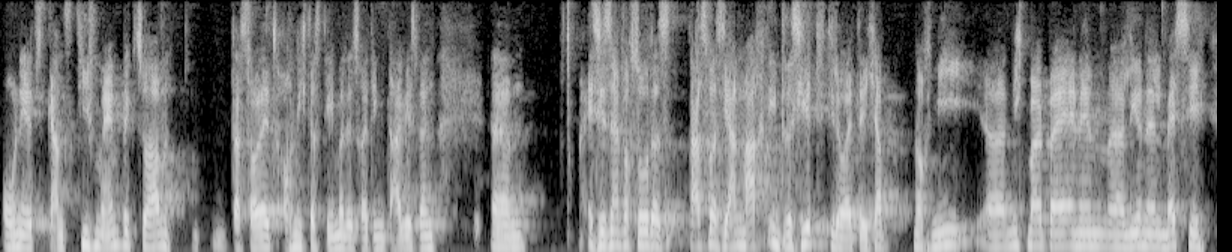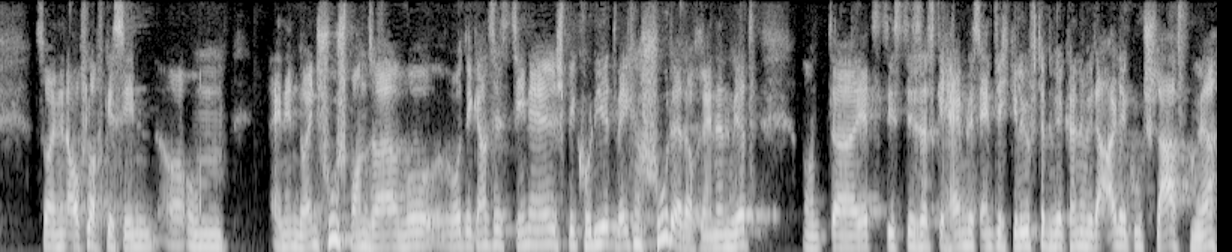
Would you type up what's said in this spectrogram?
ohne jetzt ganz tiefen Einblick zu haben. Das soll jetzt auch nicht das Thema des heutigen Tages werden. Ähm, es ist einfach so, dass das, was Jan macht, interessiert die Leute. Ich habe noch nie, äh, nicht mal bei einem äh, Lionel Messi so einen Auflauf gesehen, äh, um einen neuen Schuhsponsor, wo, wo die ganze Szene spekuliert, welchen Schuh der doch rennen wird. Und äh, jetzt ist dieses Geheimnis endlich gelüftet und wir können wieder alle gut schlafen. Ja?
